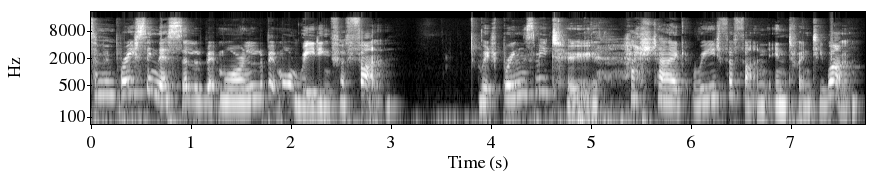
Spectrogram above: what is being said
So I'm embracing this a little bit more, a little bit more reading for fun. Which brings me to hashtag read for fun in 21.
